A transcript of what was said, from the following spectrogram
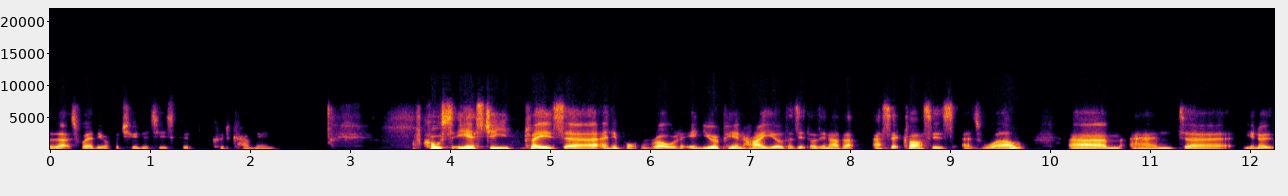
so that's where the opportunities could could come in. Of course, ESG plays uh, an important role in European high yield as it does in other asset classes as well. Um, and uh, you know,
